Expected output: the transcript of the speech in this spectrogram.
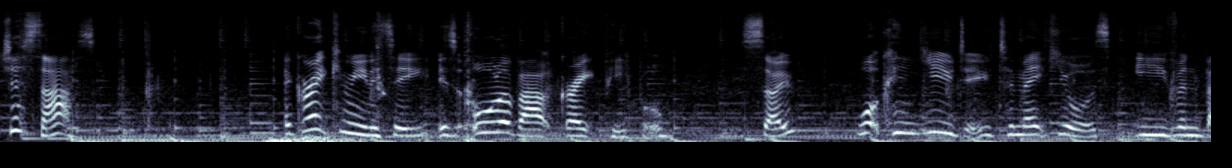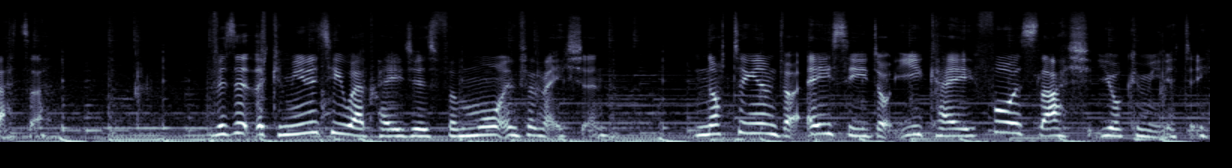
Just ask. A great community is all about great people. So, what can you do to make yours even better? Visit the community web pages for more information. nottingham.ac.uk forward slash your community.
